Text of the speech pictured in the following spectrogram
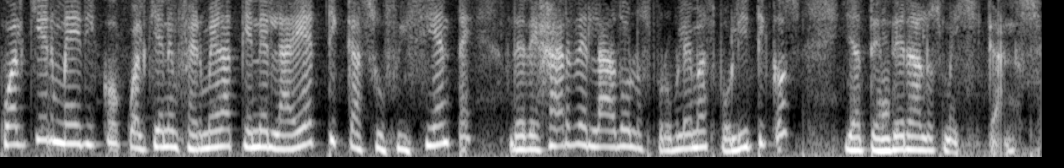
cualquier médico, cualquier enfermera tiene la ética suficiente de dejar de lado los problemas políticos y atender a los mexicanos.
